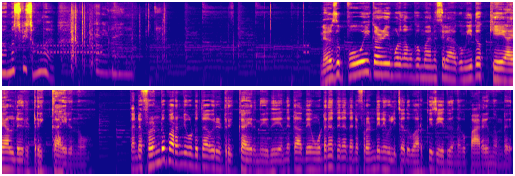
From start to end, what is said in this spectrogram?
Uh, must be somewhere. നഴ്സ് പോയി കഴിയുമ്പോൾ നമുക്ക് മനസ്സിലാകും ഇതൊക്കെ അയാളുടെ ഒരു ട്രിക്കായിരുന്നു തന്റെ ഫ്രണ്ട് പറഞ്ഞു കൊടുത്ത ഒരു ട്രിക്കായിരുന്നു ഇത്. എന്നിട്ട് അദ്ദേഹം ഉടനെ തന്നെ തന്റെ ഫ്രണ്ടിനെ വിളിച്ച് അത് വർക്ക് ചെയ്തു എന്നൊക്കെ പറയുന്നുണ്ട്.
